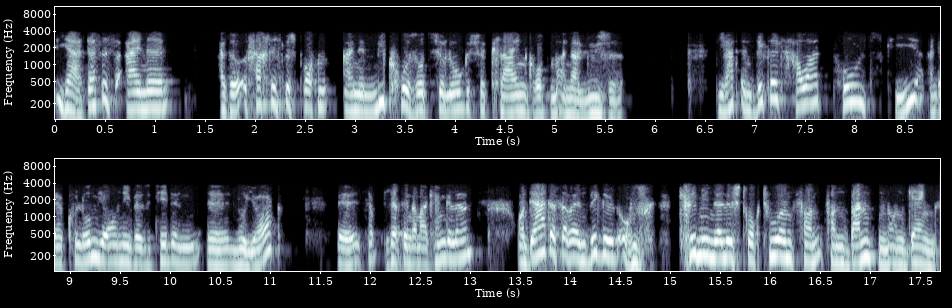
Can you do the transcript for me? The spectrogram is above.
Ja, das ist eine, also fachlich gesprochen, eine mikrosoziologische Kleingruppenanalyse. Die hat entwickelt Howard Polsky an der Columbia Universität in äh, New York. Äh, ich habe ich hab den da mal kennengelernt. Und der hat das aber entwickelt, um kriminelle Strukturen von, von Banden und Gangs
